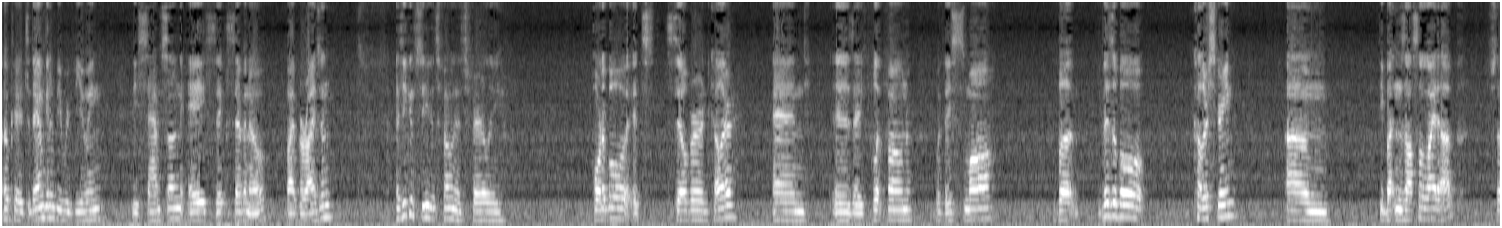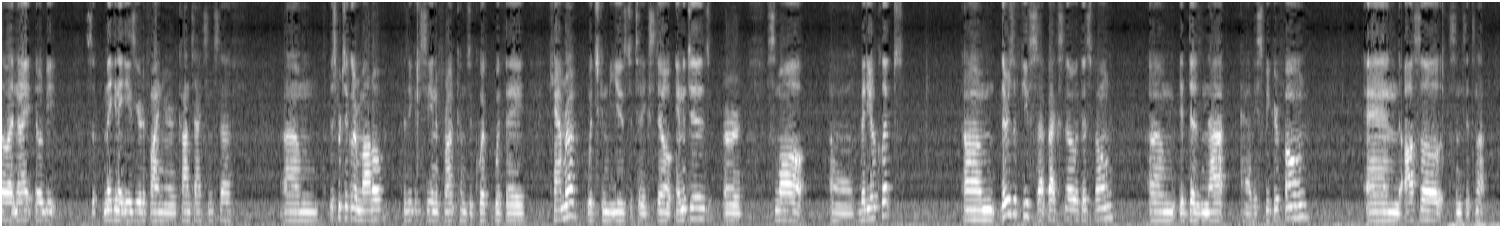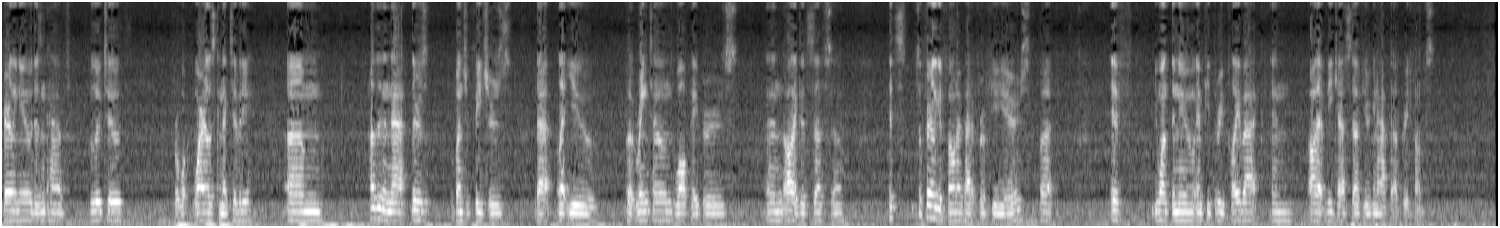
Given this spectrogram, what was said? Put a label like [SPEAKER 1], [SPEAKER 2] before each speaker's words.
[SPEAKER 1] Okay, today I'm going to be reviewing the Samsung A670 by Verizon. As you can see, this phone is fairly portable. It's silver in color and is a flip phone with a small but visible color screen. Um, the buttons also light up so at night it would be so making it easier to find your contacts and stuff. Um, this particular model, as you can see in the front, comes equipped with a camera which can be used to take still images or small uh, video clips. Um, there's a few setbacks though with this phone. Um, it does not have a speakerphone and also since it's not fairly new it doesn't have Bluetooth for wireless connectivity. Um, other than that there's a bunch of features that let you put ringtones wallpapers and all that good stuff so it's, it's a fairly good phone. I've had it for a few years but if you want the new MP3 playback and all that V CAST stuff, you're going to have to upgrade phones.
